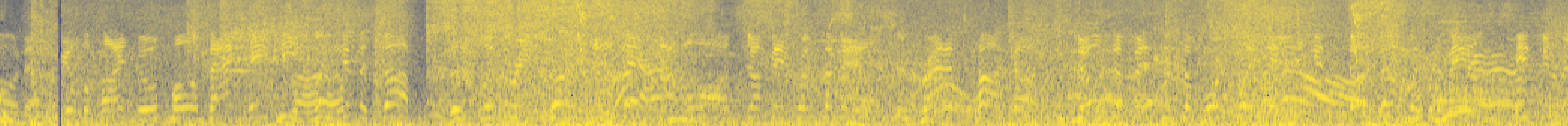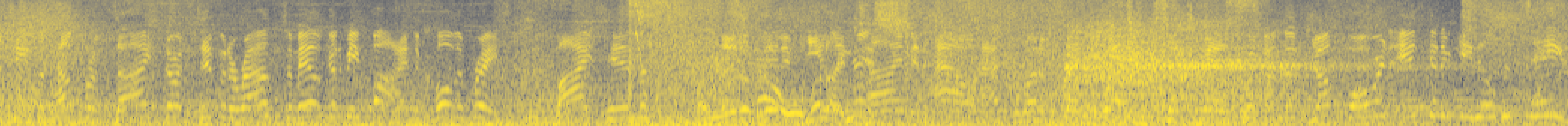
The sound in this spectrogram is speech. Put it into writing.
fine move. Pull him back. KP couldn't get the stop. The slithereen crush. Not there. Now the long jump in from Sumail. Gratis Kaka. No defensive support play there. He gets stunned up with Sumail. He's going to receive some help from Zai. Starts dipping around. Sumail's going to be fine. The cold embrace buys him a little bit of healing time. And Hao has to run himself away. Sumail quick on the jump forward. Is going to be able to save.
